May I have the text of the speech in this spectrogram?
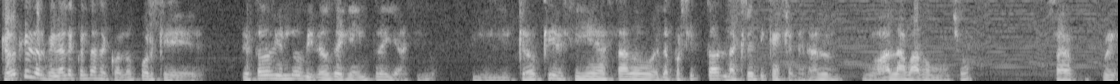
creo que al final de cuentas se coló porque he estado viendo videos de gameplay y así. Y creo que sí ha estado, de por sí toda la crítica en general lo ha alabado mucho. O sea, fue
